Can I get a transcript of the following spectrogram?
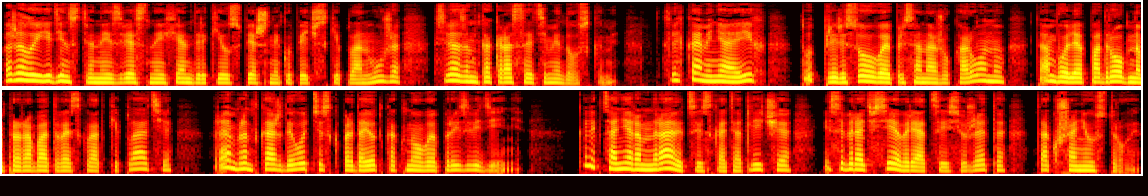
Пожалуй, единственный известный Хендрике успешный купеческий план мужа связан как раз с этими досками. Слегка меняя их, тут пририсовывая персонажу корону, там более подробно прорабатывая складки платья, Рембрандт каждый оттиск продает как новое произведение. Коллекционерам нравится искать отличия и собирать все вариации сюжета, так уж они устроены.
